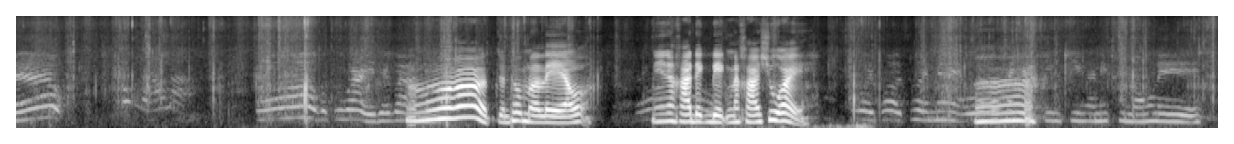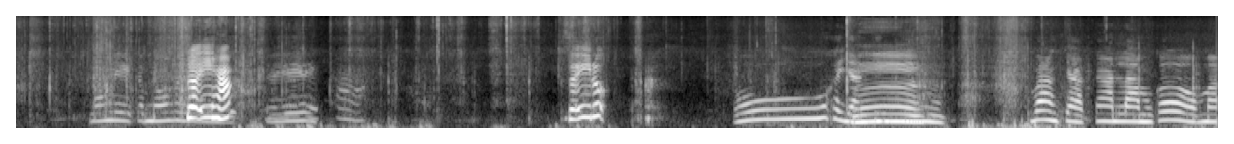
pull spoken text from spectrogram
แล้วโอ้ก็คือว่าอีเทว่าอ๋อจนท่มละแล้ว นี่นะคะ เด็กๆนะคะ ช่วย ช่วยพ่อช่วยแม่โอ้อ่าขยันจริงๆอันนี้คือน้องเลน้องเลกับน้องเสื้ออีฮัม เอ้ยเสื้ออีลูก โอ้ขยันจนี่ริงๆว่างจากงานลำก็มา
